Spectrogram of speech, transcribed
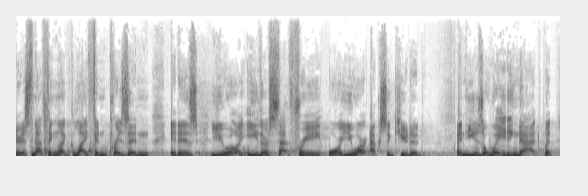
There is nothing like life in prison. It is you are either set free or you are executed. And he is awaiting that. But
